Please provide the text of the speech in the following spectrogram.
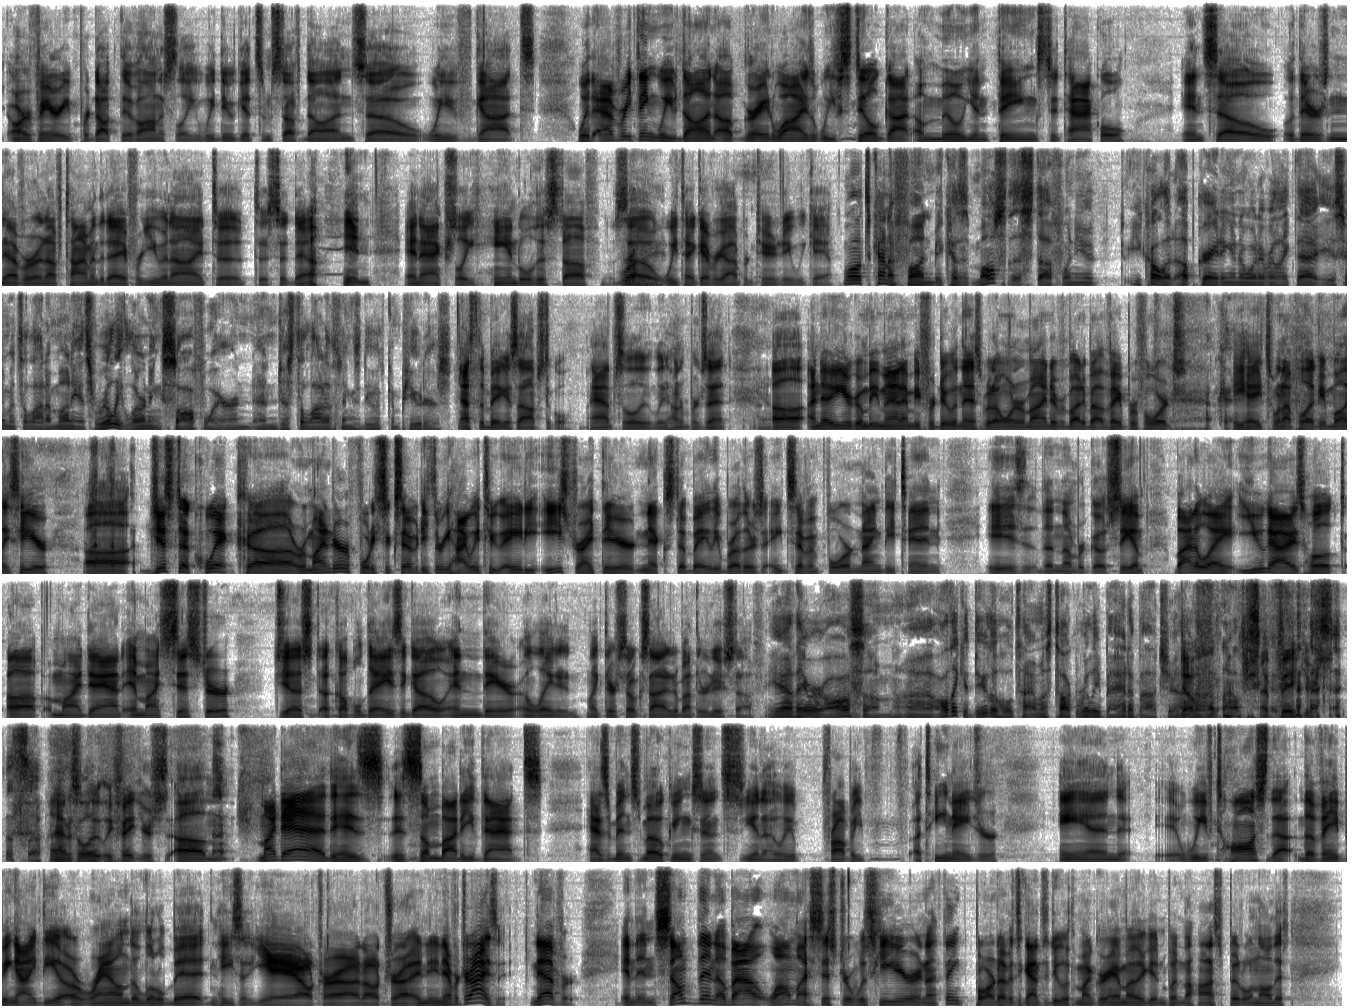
are very productive. Honestly, we do get some stuff done. So we've got. With everything we've done upgrade wise, we've still got a million things to tackle. And so there's never enough time in the day for you and I to, to sit down and and actually handle this stuff. So Right. we take every opportunity we can. Well, it's kind of fun because most of this stuff, when you you call it upgrading and or whatever like that, you assume it's a lot of money. It's really learning software and, and just a lot of things to do with computers. That's the biggest obstacle. Absolutely, hundred percent. Uh, I know you're going to be mad at me for doing this, but I want to remind everybody about Vapor Forge. Okay. He hates when I plug him while he's here. Uh, just a quick uh, reminder: forty-six seventy-three Highway two eighty East, right there next to Bailey Brothers. 874-9010 is the number. Go see them. By the way, you guys hooked up my dad and my sister just a couple days ago, and they're elated. Like they're so excited about their new stuff. Yeah, they were awesome. Uh, all they could do the whole time was talk really bad about you. I No, don't- I just that figures. so, Absolutely figures. Um, my dad is is somebody that has been smoking since you know he probably a teenager, and we've tossed that the vaping idea around a little bit, and he said, "Yeah, I'll try it. I'll try," it. and he never tries it, never. And then something about while my sister was here, and I think part of it's got to do with my grandmother getting put in the hospital and all this.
